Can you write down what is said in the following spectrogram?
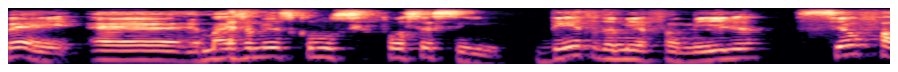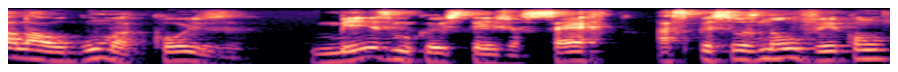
Bem, é, é, mais ou menos como se fosse assim: dentro da minha família, se eu falar alguma coisa, mesmo que eu esteja certo, as pessoas não vê com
